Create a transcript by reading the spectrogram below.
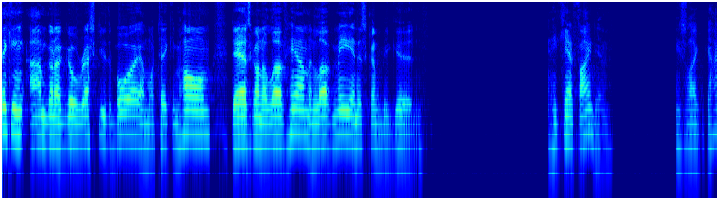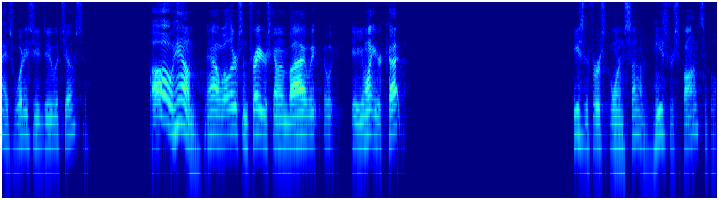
thinking, I'm going to go rescue the boy. I'm going to take him home. Dad's going to love him and love me, and it's going to be good. And he can't find him. He's like, Guys, what did you do with Joseph? Oh, him. Yeah, well, there's some traders coming by. We, we, you want your cut? He's the firstborn son. He's responsible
